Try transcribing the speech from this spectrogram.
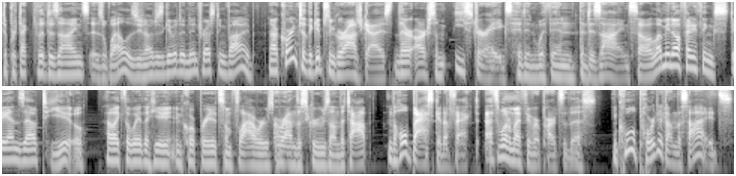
to protect the designs as well as, you know, just give it an interesting vibe. Now, according to the Gibson Garage guys, there are some Easter eggs hidden within the design, so let me know if anything stands out to you. I like the way that he incorporated some flowers around the screws on the top. And the whole basket effect, that's one of my favorite parts of this. And cool ported on the sides.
